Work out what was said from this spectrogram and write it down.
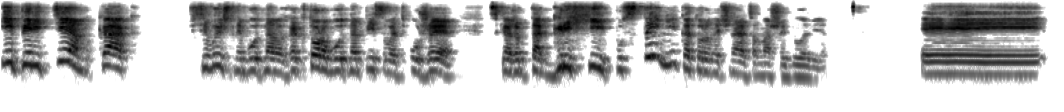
И перед тем, как Всевышний будет, как Тора будет написывать уже, скажем так, грехи пустыни, которые начинаются в нашей голове, и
